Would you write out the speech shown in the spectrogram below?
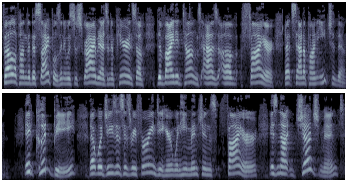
fell upon the disciples, and it was described as an appearance of divided tongues, as of fire that sat upon each of them. It could be that what Jesus is referring to here when he mentions fire is not judgment,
